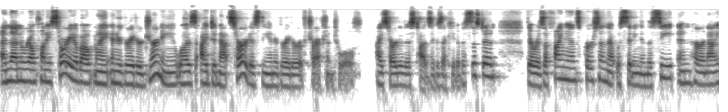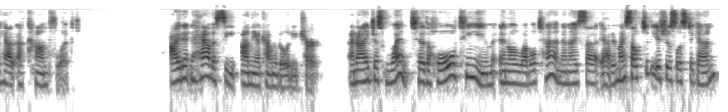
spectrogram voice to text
And then a real funny story about my integrator journey was I did not start as the integrator of traction tools. I started as Todd's executive assistant. There was a finance person that was sitting in the seat and her and I had a conflict. I didn't have a seat on the accountability chart. And I just went to the whole team in a level 10 and I said, added myself to the issues list again.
